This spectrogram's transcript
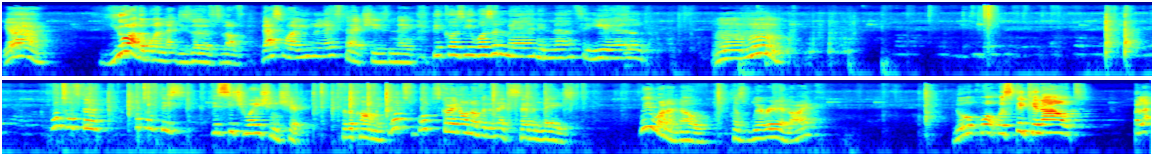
Yeah. You are the one that deserves love. That's why you left that shit's name. Because he wasn't man enough for you. Mm-hmm. What of the what of this this situationship for the karmic? What's what's going on over the next seven days? We wanna know, because we're here like Look what was sticking out. Black,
